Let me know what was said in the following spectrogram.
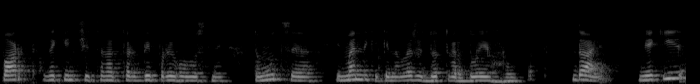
парт закінчується на твердий приголосний, тому це іменники, які належать до твердої групи. Далі, м'які,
